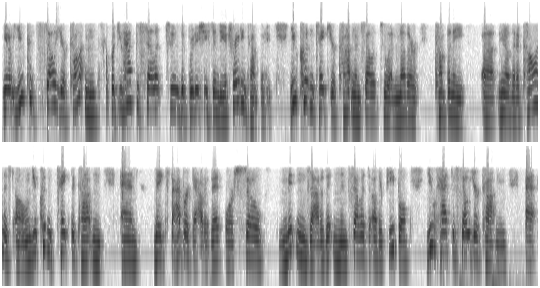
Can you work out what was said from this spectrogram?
you know, you could sell your cotton, but you had to sell it to the British East India Trading Company. You couldn't take your cotton and sell it to another company, uh, you know, that a colonist owned. You couldn't take the cotton and make fabric out of it or sew mittens out of it and then sell it to other people, you had to sell your cotton at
